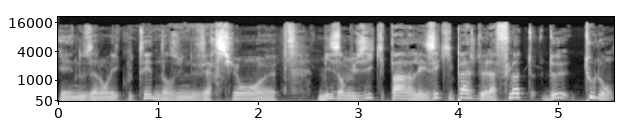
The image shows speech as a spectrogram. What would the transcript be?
et nous allons l'écouter dans une version mise en musique par les équipages de la flotte de Toulon.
